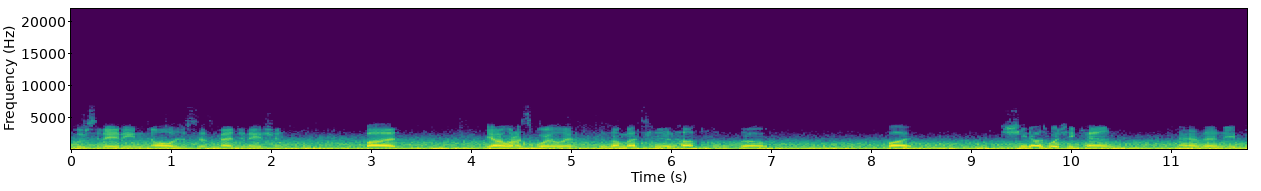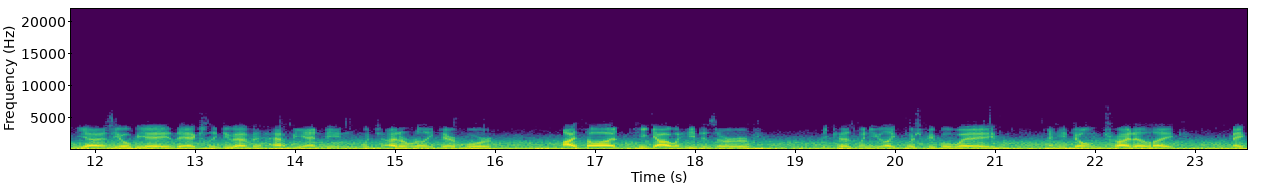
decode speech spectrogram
hallucinating, all just his imagination. But yeah, I don't want to spoil it because I'm messing it up. So, but she does what she can, and then if, yeah, in the OVA they actually do have a happy ending, which I don't really care for. I thought he got what he deserved because when you like push people away and you don't try to like make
